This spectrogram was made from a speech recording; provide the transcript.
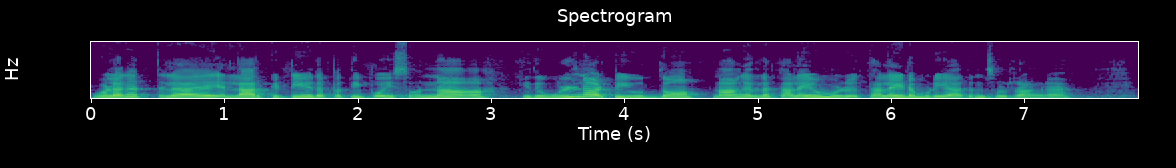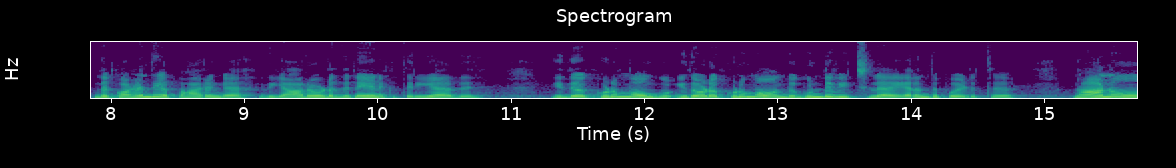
உலகத்தில் எல்லார்கிட்டேயும் இதை பற்றி போய் சொன்னால் இது உள்நாட்டு யுத்தம் நாங்கள் இதில் தலைய முழு தலையிட முடியாதுன்னு சொல்கிறாங்க இந்த குழந்தைய பாருங்கள் இது யாரோடதுன்னே எனக்கு தெரியாது. இது குடும்பம் இதோட குடும்பம் வந்து குண்டு வீச்சில் இறந்து போயிடுது நானும்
